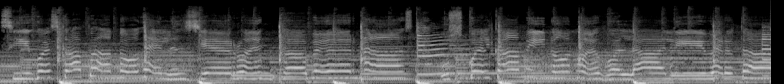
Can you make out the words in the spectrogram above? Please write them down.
Sigo escapando del encierro en cavernas. Busco el camino nuevo a la libertad.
